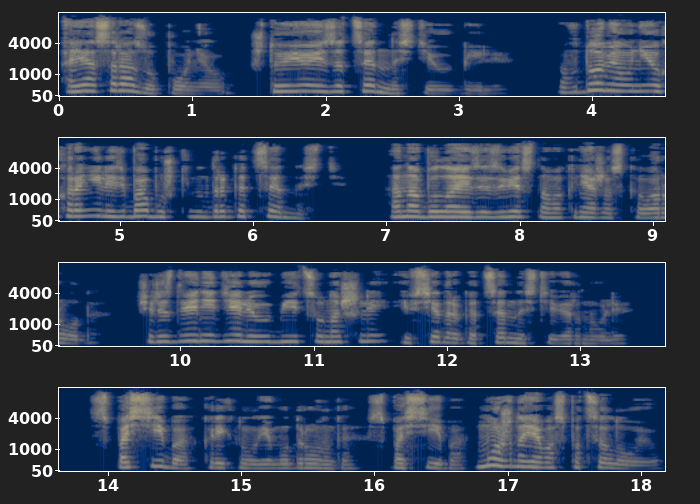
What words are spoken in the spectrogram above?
А я сразу понял, что ее из-за ценностей убили. В доме у нее хранились бабушкины драгоценности. Она была из известного княжеского рода. Через две недели убийцу нашли и все драгоценности вернули. «Спасибо!» — крикнул ему Дронго. «Спасибо! Можно я вас поцелую?»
